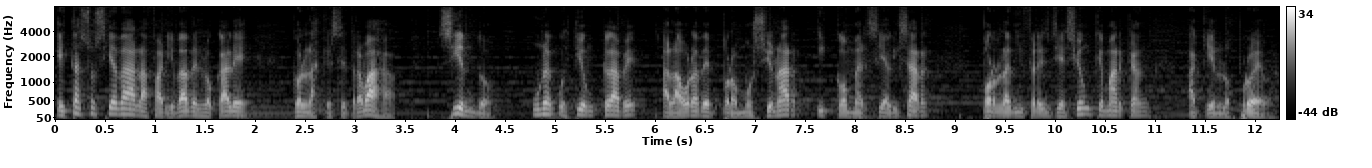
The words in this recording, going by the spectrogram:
está asociada a las variedades locales con las que se trabaja, siendo una cuestión clave a la hora de promocionar y comercializar por la diferenciación que marcan a quien los prueba.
